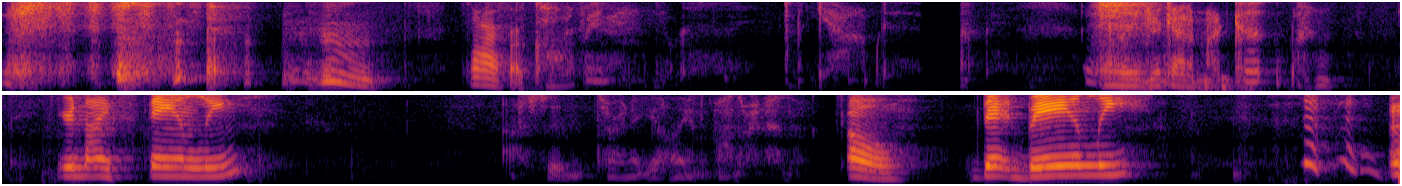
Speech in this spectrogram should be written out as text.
Sorry for coughing. Yeah, I'm good. I'm gonna drink out of my cup. You're nice, Stanley. I shouldn't turn it. Y'all ain't sponsoring us. Oh, that Banley,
